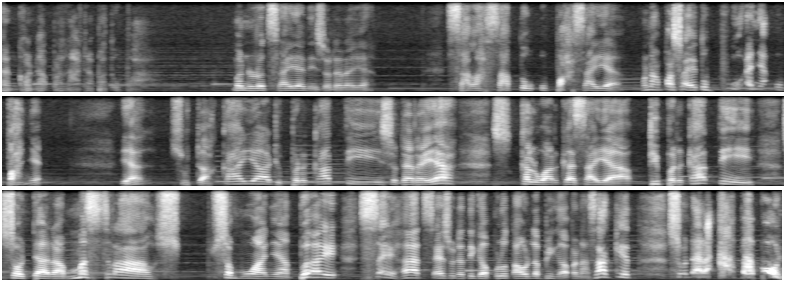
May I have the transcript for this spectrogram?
Dan kau tidak pernah dapat upah. Menurut saya nih saudara ya. Salah satu upah saya. Kenapa saya itu banyak upahnya. Ya sudah kaya, diberkati, saudara ya. Keluarga saya diberkati, saudara mesra, semuanya baik, sehat. Saya sudah 30 tahun lebih gak pernah sakit. Saudara apa pun.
